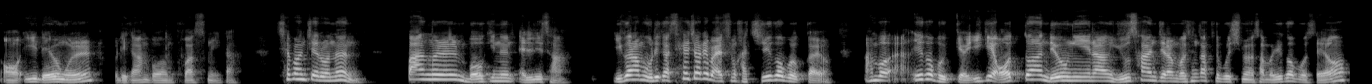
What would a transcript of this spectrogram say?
어, 이 내용을 우리가 한번 보았습니다. 세 번째로는 빵을 먹이는 엘리사. 이걸 한번 우리가 세 절의 말씀 같이 읽어볼까요? 한번 읽어볼게요. 이게 어떠한 내용이랑 유사한지를 한번 생각해 보시면서 한번 읽어보세요.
